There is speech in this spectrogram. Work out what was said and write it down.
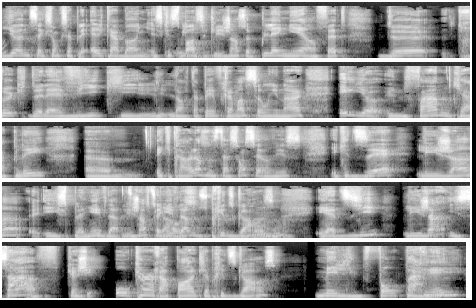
Il y a une section qui s'appelait El Cabogne. Et ce qui se Oui. passe, c'est que les gens se plaignaient, en fait, de trucs de la vie qui leur tapaient vraiment sur les nerfs. Et il y a une femme qui a appelé euh, et qui travaillait dans une station-service et qui disait les gens, et ils se plaignaient évidemment, les gens se plaignaient gaz. évidemment du prix du gaz. Et elle dit les gens, ils savent que j'ai aucun rapport avec le prix du gaz, mais ils font pareil.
